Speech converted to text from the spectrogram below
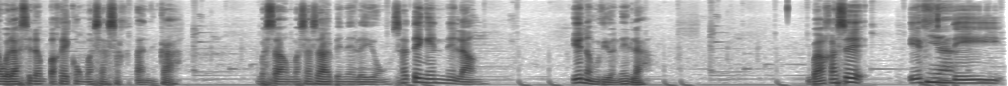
na wala silang pake kung masasaktan ka. Basta ang masasabi nila yung sa tingin nilang yun ang view nila. Diba? Kasi if Yeah. they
